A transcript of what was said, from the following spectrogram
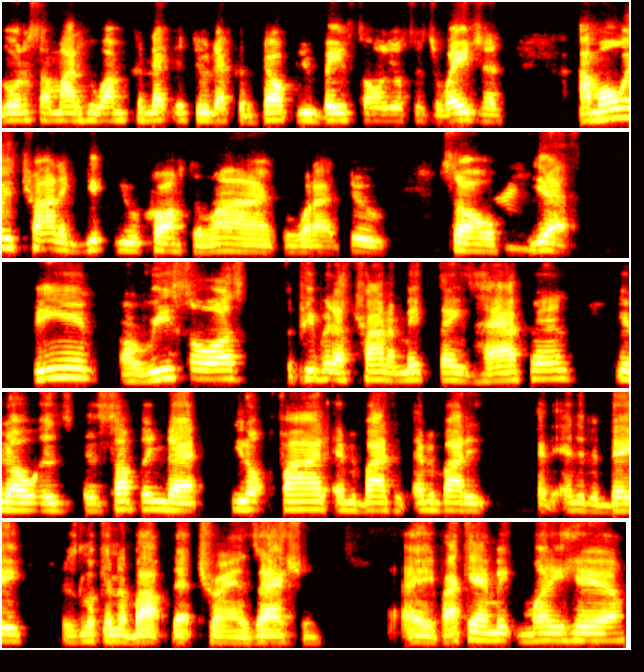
go to somebody who I'm connected to that could help you based on your situation. I'm always trying to get you across the line with what I do. So yes, being a resource to people that's trying to make things happen, you know, is, is something that you don't find everybody because everybody at the end of the day is looking about that transaction. Hey, if I can't make money here,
